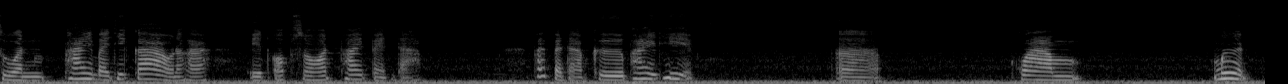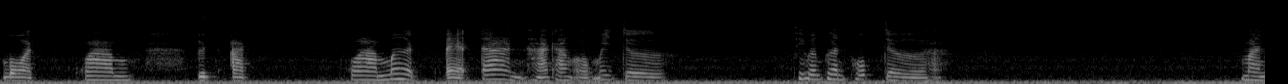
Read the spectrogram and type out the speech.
ส่วนไพ่ใบที่เก้านะคะ Eight of Swords ไพ่แปดดาบ ไพ่แปดดาบคือไพ่ที่ ความมืดบอด ความอึดอัด ความมืดแปดด้าน หาทางออกไม่เจอ ที่เพื่อนๆพบเจอค่ะ มัน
